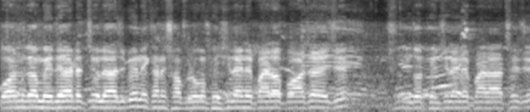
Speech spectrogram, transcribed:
বনগা মেদেহাটে চলে আসবেন, এখানে সব রকম ফেন্সি লাইনের পায়রা পাওয়া যায় যে সুন্দর ফেন্সি লাইনের পায়রা আছে যে।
